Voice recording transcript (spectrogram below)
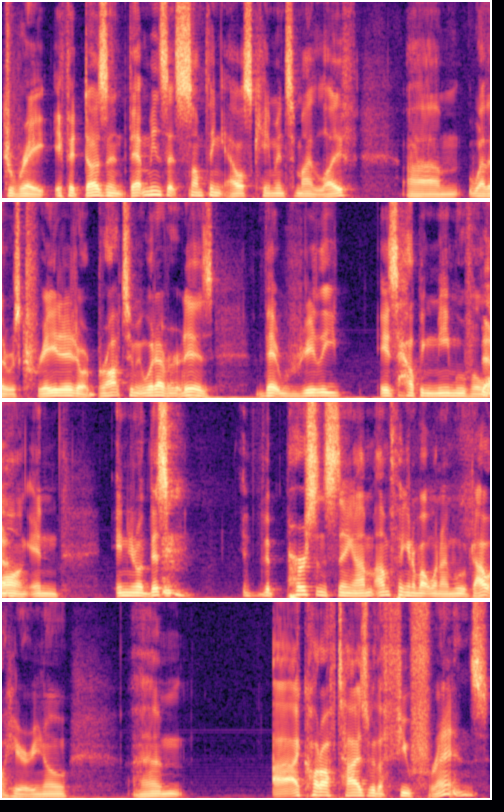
great if it doesn't that means that something else came into my life um, whether it was created or brought to me, whatever it is, that really is helping me move along. Yeah. And and you know this, the person's thing. I'm I'm thinking about when I moved out here. You know, um, I cut off ties with a few friends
